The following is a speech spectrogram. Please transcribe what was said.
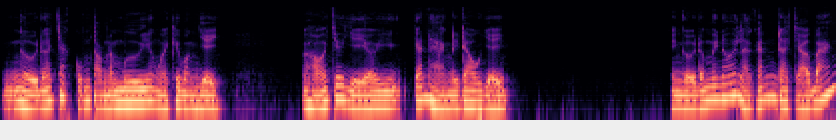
Người đó chắc cũng tầm 50 ngoại kêu bằng gì? Ngoại hỏi, chứ gì ơi, gánh hàng đi đâu vậy? Thì người đó mới nói là gánh ra chợ bán.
